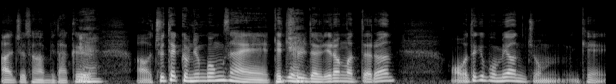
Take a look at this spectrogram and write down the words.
아 죄송합니다. 그 예. 어, 주택금융공사의 대출들 이런 것들은 어, 어떻게 보면 좀 이렇게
